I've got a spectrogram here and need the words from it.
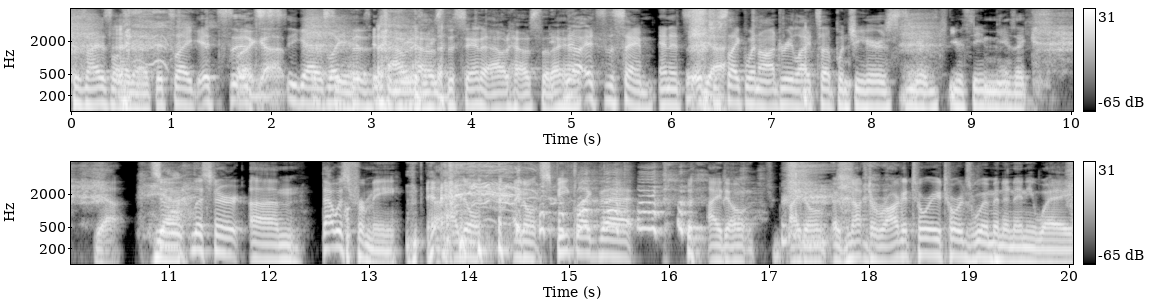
His eyes light up. It's like it's, Oh it's God. you gotta It's see like it. the It's outhouse, the Santa outhouse that I have. No, it's the same, and it's Yeah. just like when Audrey lights up when she hears your, your theme music. Yeah. So, Yeah. listener, um, that was for me. I don't. I don't speak like that. I don't. I don't. I'm not derogatory towards women in any way.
